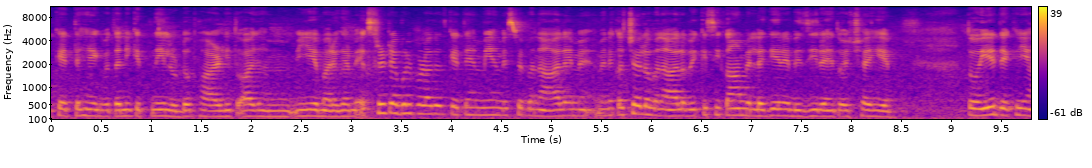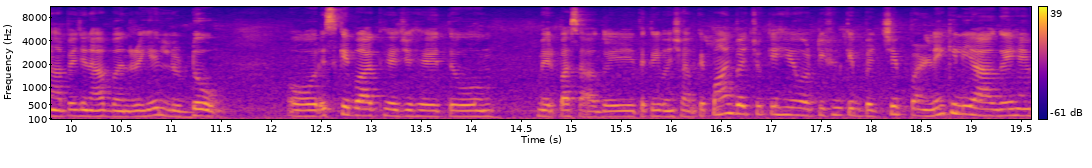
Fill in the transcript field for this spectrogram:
कहते हैं कि पता नहीं कितनी लूडो फाड़ ली तो आज हम ये हमारे घर में एक्स्ट्रा टेबल पड़ा था तो कहते हैं, मम्मी, हम इस पर बना लें। मैं, मैंने कहा, चलो बना लो भाई, किसी काम में लगे रहें बिज़ी रहें तो अच्छा ही है। तो ये देखें यहाँ पे जनाब बन रही है लूडो, और इसके बाद फिर जो है तो मेरे पास आ गए, तकरीबन शाम के पाँच बज चुके हैं, और ट्यूशन के बच्चे पढ़ने के लिए आ गए हैं।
